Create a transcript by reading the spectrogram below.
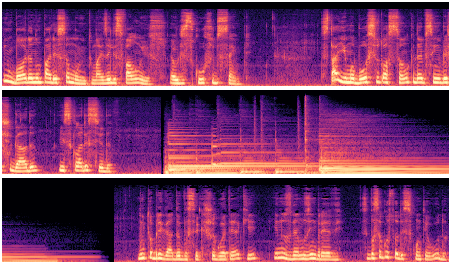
Embora não pareça muito, mas eles falam isso, é o discurso de sempre. Está aí uma boa situação que deve ser investigada e esclarecida. Muito obrigado a você que chegou até aqui e nos vemos em breve. Se você gostou desse conteúdo,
